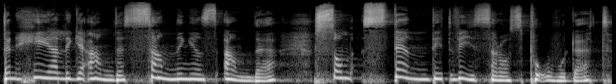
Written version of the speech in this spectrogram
Den helige ande, sanningens ande, som ständigt visar oss på ordet.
